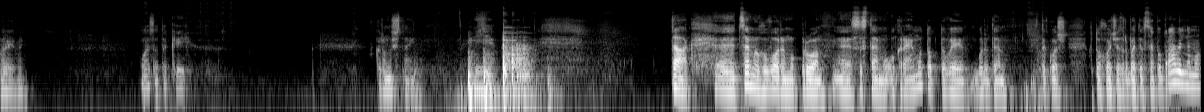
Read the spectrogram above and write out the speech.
гривень. Ось отакий кронштейн. Є. Так, е, це ми говоримо про е, систему окремо, тобто ви будете також, хто хоче зробити все по-правильному,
